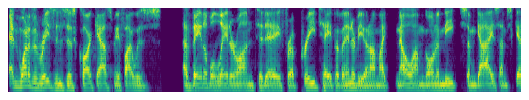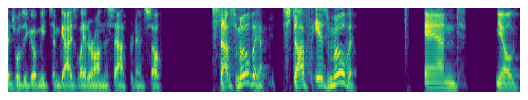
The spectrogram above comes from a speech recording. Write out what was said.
and one of the reasons is Clark asked me if I was available later on today for a pre-tape of an interview, and I'm like, no, I'm going to meet some guys. I'm scheduled to go meet some guys later on this afternoon. So stuff's moving. Yeah. Stuff is moving, and you know,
